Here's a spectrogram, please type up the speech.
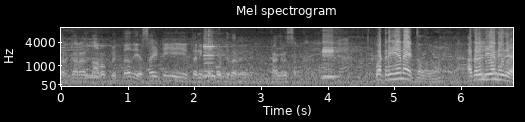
ಸರ್ಕಾರ ಅಂತ ಆರೋಪ ಇತ್ತು. ಅದು ಎಸ್ ಐ ಟಿ ತನಿಖೆ ಕೊಟ್ಟಿದ್ದಾರೆ ಕಾಂಗ್ರೆಸ್ ಸರ್ಕಾರ. ಬಟ್ ಏನಾಯ್ತು ಅದು? ಅದರಲ್ಲಿ ಏನಿದೆ?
